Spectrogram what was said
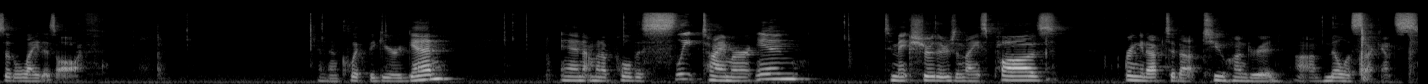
so the light is off. And then click the gear again. And I'm going to pull this sleep timer in to make sure there's a nice pause. Bring it up to about 200 uh, milliseconds.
